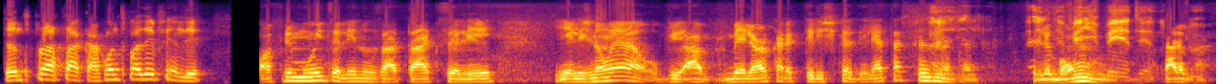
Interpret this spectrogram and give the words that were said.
Tanto pra atacar quanto pra defender. Sofre muito ali nos ataques ali. E ele não é. A melhor característica dele é atacando, né, cara? Ele é bom. defende bem até. cara-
